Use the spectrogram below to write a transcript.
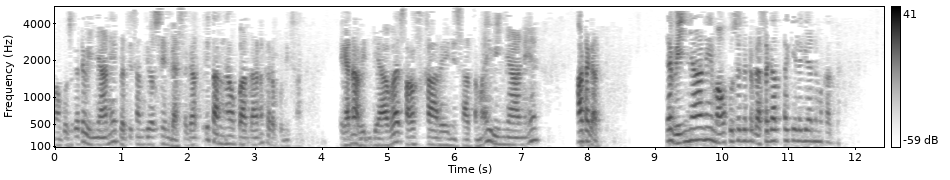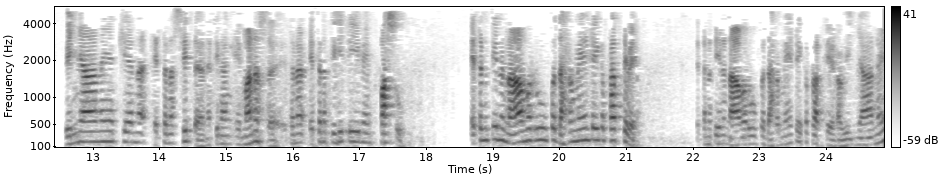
මව කුසකට විඥානයේ ප්‍රතිසන්දි වශයෙන් බැසගත්තේ තණ්හා උපාදාන කරපු නිසා. ඒ කියන්නේ අවිද්‍යාව සංස්කාරය නිසා තමයි විඥානය හටගත්තේ. දැන් විඥානයේ මව කුසකට බැසගත්තා කියලා කියන්නේ මොකද්ද? විඥාණය කියන එතන සිත නැතිනම් ඒ මනස එතන එතන පිහිටීමෙන් පසු එතන තියෙන නාම රූප ධර්මයට ඒක ප්‍රත්‍ය වෙනවා. එතන තියෙන නාම රූප ධර්මයට ඒක ප්‍රත්‍ය වෙනවා. විඥාණය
